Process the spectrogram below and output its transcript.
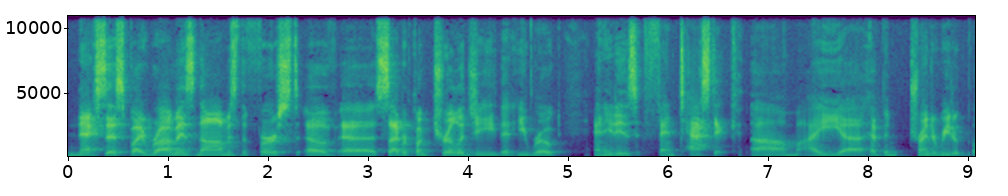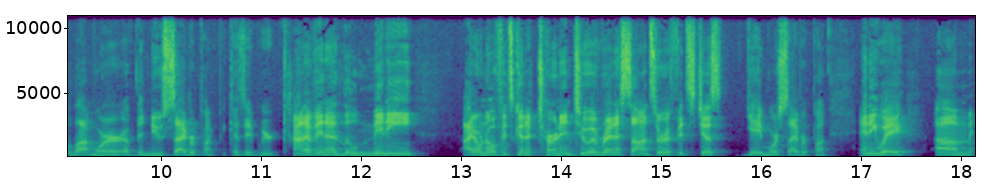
Nexus by Ramez Naam is the first of a cyberpunk trilogy that he wrote, and it is fantastic. Um, I uh, have been trying to read a lot more of the new cyberpunk because it, we're kind of in a little mini. I don't know if it's going to turn into a renaissance or if it's just yay more cyberpunk. Anyway, um,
